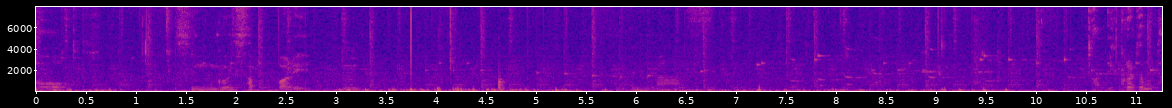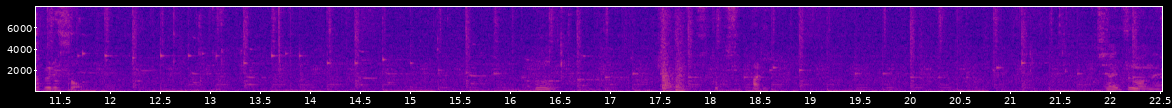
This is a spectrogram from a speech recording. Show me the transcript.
おおすんごいさっぱり。うん。くらでも食べれそう。うん。すごくさっぱり。私はいつもね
